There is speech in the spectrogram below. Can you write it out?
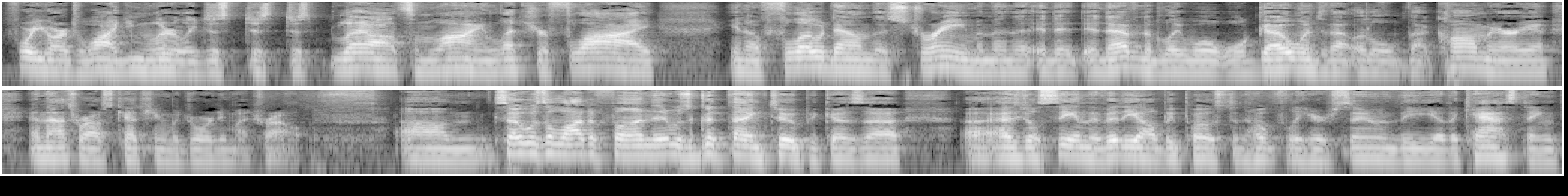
four yards wide, you can literally just, just, just let out some line, let your fly, you know, flow down the stream, and then it, it, inevitably will will go into that little that calm area, and that's where I was catching majority of my trout. Um, so it was a lot of fun. It was a good thing too because, uh, uh, as you'll see in the video, I'll be posting hopefully here soon. The uh, the casting,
